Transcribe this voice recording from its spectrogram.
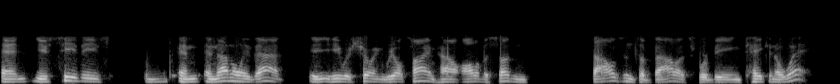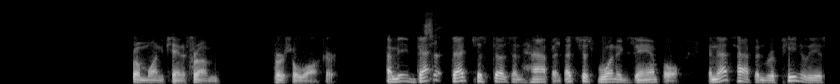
And you see these, and, and not only that, he was showing real time how all of a sudden thousands of ballots were being taken away from one candidate, from Herschel Walker. I mean, that, so, that just doesn't happen. That's just one example. And that's happened repeatedly as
